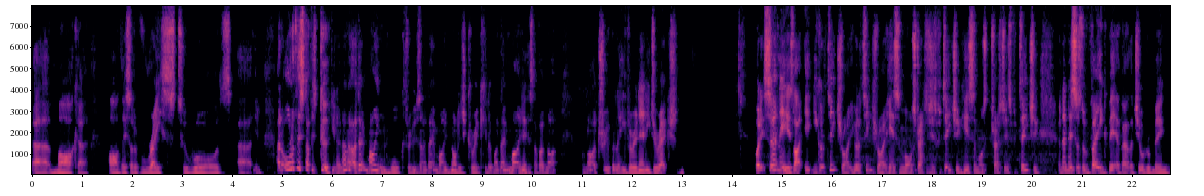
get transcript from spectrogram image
uh, marker on this sort of race towards uh, you know, and all of this stuff is good you know no, no i don't mind walkthroughs and i don't mind knowledge curriculum i don't mind any of this stuff i'm not i'm not a true believer in any direction but it certainly is like it, you got to teach right. You got to teach right. Here's some more strategies for teaching. Here's some more strategies for teaching. And then there's just a vague bit about the children being,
